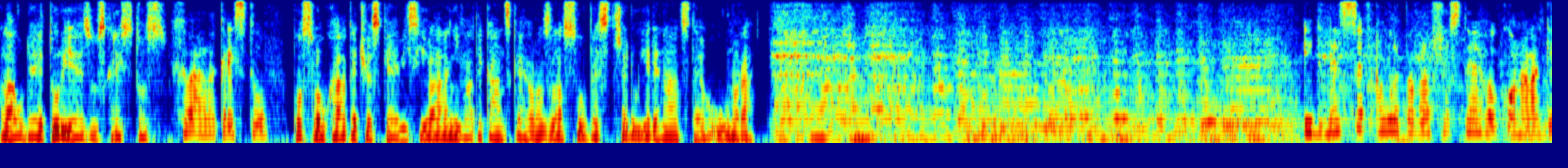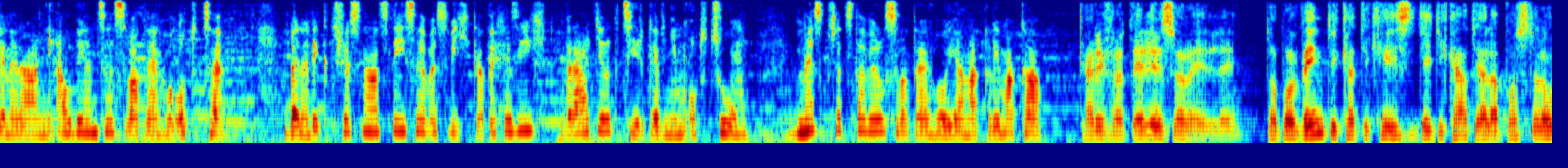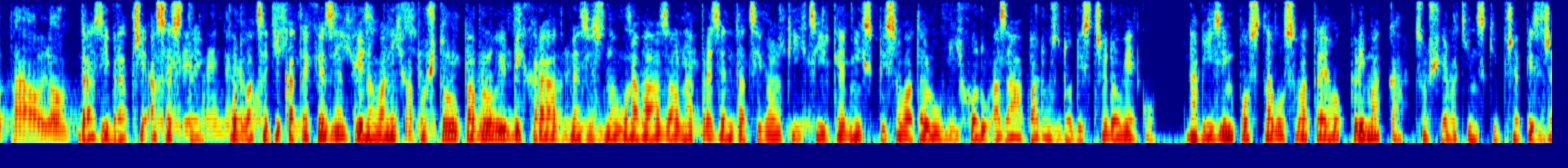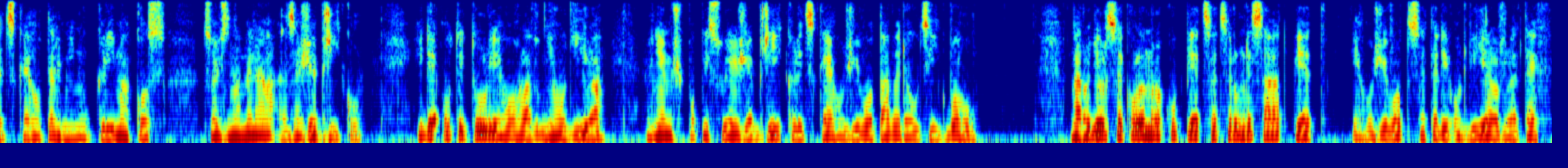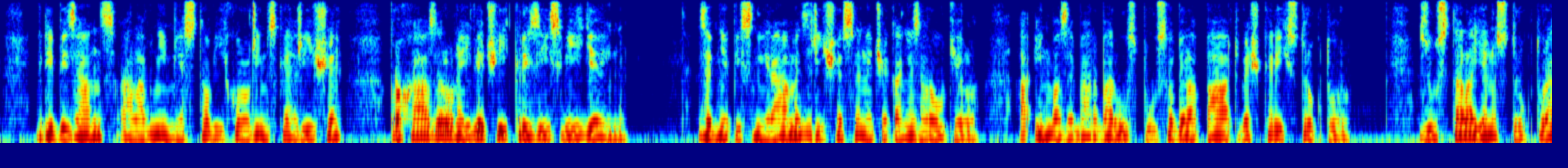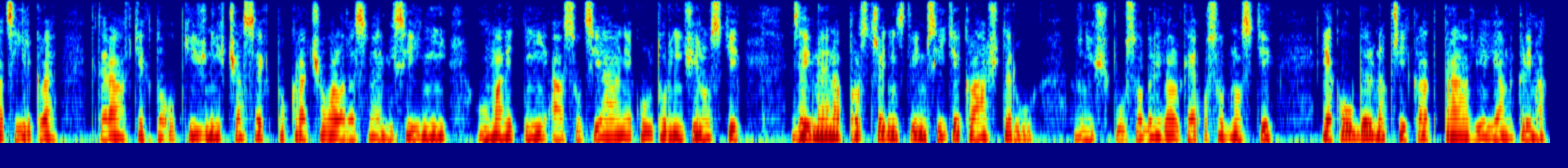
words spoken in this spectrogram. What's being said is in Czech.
Laudetur Jezus Christus. Chvála Kristu. Posloucháte české vysílání Vatikánského rozhlasu ve středu 11. února. I dnes se v aule Pavla VI. konala generální audience svatého otce. Benedikt XVI. se ve svých katechezích vrátil k církevním otcům. Dnes představil svatého Jana Klimaka. Cari fratelli e sorelle, Dopo 20 catechesi dedicati all'Apostolo Paolo, Drazí bratři a sestry, po 20 katechezích věnovaných apoštolu Pavlovi bych rád dnes znovu navázal na prezentaci velkých církevních spisovatelů východu a západu z doby středověku. Nabízím postavu svatého Klimaka, což je latinský přepis řeckého termínu klimakos, což znamená ze žebříku. Jde o titul jeho hlavního díla, v němž popisuje žebřík lidského života vedoucí k Bohu. Narodil se kolem roku 575, jeho život se tedy odvíjel v letech, kdy Byzanc, hlavní město východořímské říše, procházelo největší krizí svých dějin. Zeměpisný rámec říše se nečekaně zhroutil a invaze barbarů způsobila pád veškerých struktur. Zůstala jen struktura církve, která v těchto obtížných časech pokračovala ve své misijní, humanitní a sociálně kulturní činnosti, zejména prostřednictvím sítě klášterů, v nichž působily velké osobnosti, jakou byl například právě Jan Klimak.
